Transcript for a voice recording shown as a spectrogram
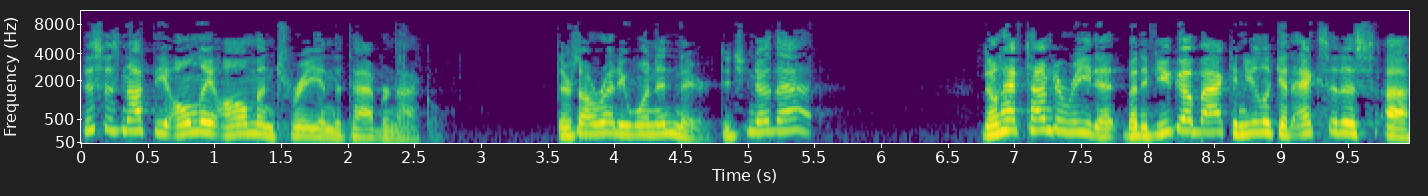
this is not the only almond tree in the tabernacle. There's already one in there. Did you know that? Don't have time to read it, but if you go back and you look at Exodus uh,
